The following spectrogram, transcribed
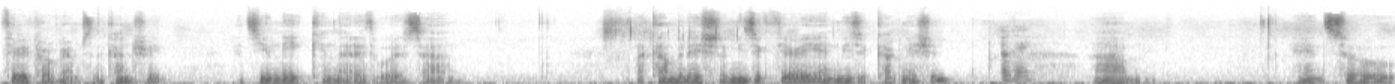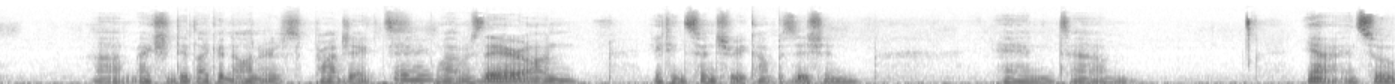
theory programs in the country. It's unique in that it was um, a combination of music theory and music cognition. Okay. Um, and so um, I actually did like an honors project Mhm. while I was there on 18th century composition. And um, yeah, and so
